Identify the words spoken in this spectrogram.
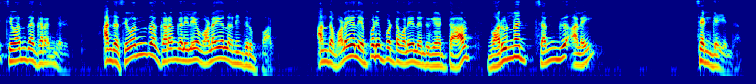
சிவந்த கரங்கள். அந்த சிவந்த கரங்களிலே வளையல் அணிந்திருப்பாள். அந்த வளையல் எப்படிப்பட்ட வளையல் என்று கேட்டால் வருணச் சங்கு அலை செங்கை என்றார்.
